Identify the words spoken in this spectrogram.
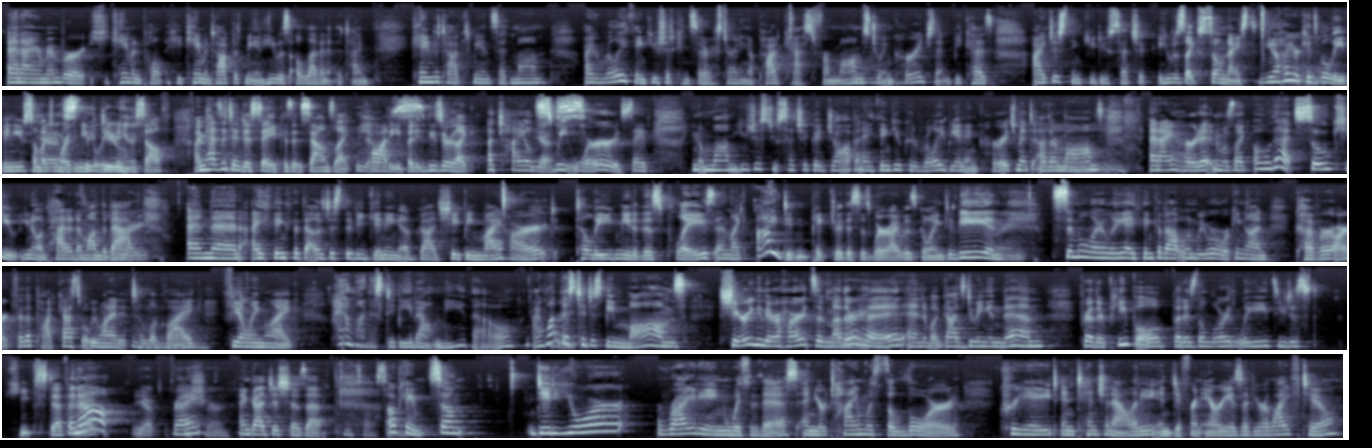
And I remember he came and pull, he came and talked with me and he was 11 at the time, came to talk to me and said, mom, I really think you should consider starting a podcast for moms to mm. encourage them because I just think you do such a, he was like so nice. You know how your kids believe in you so much Yes, more than you believe in yourself. I'm hesitant to say because it sounds like haughty, but these are like a child's Yes. sweet words. Say, you know, mom, you just do such a good job. And I think you could really be an encouragement to other moms. Mm. And I heard it and was like, oh, that's so cute, you know, and patted him on the back. Right. And then I think that that was just the beginning of God shaping my heart to lead me to this place. And like, I didn't picture this is where I was going to be. And Right. similarly, I think about when we were working on cover art for the podcast, what we wanted it to look mm. like, feeling like, I don't want this to be about me though. I want this to just be moms sharing their hearts of motherhood and what God's doing in them for other people. But as the Lord leads, you just keep stepping out Yep. right? sure. And God just shows up. awesome. Okay, so did your writing with this and your time with the Lord create intentionality in different areas of your life too?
